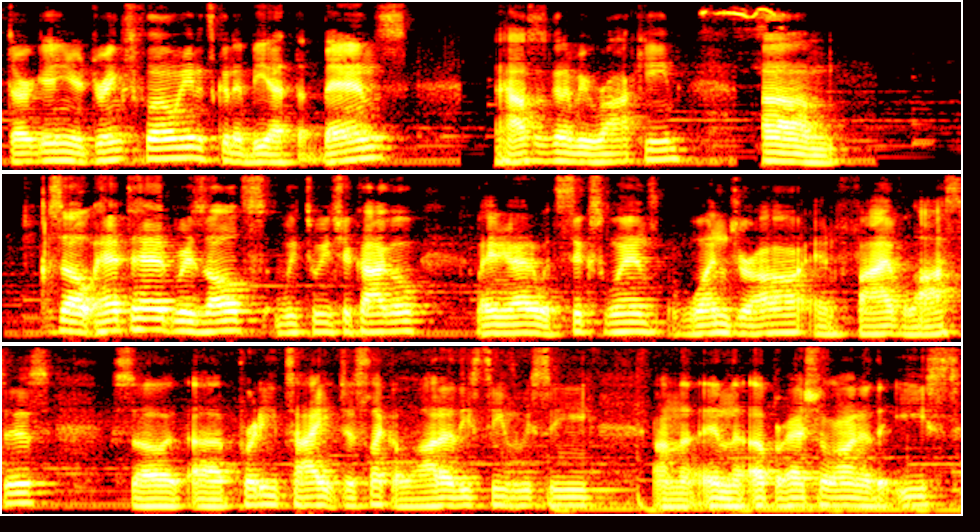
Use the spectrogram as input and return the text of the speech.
start getting your drinks flowing. It's gonna be at the Benz. The house is gonna be rocking. Um, so head-to-head results between Chicago, Atlanta United with six wins, one draw, and five losses. So uh, pretty tight, just like a lot of these teams we see on the in the upper echelon of the East.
